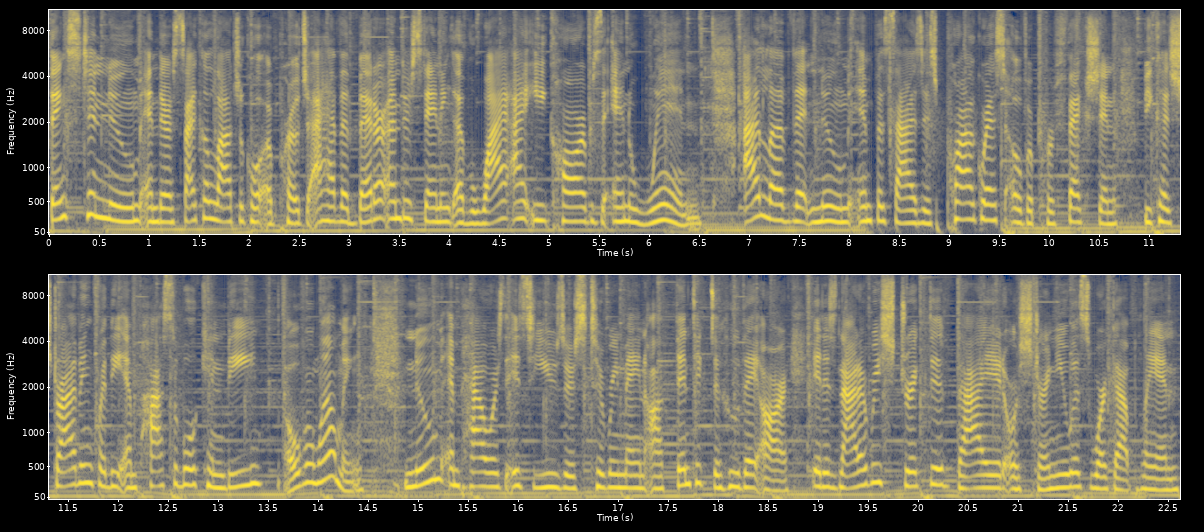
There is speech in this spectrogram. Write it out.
Thanks to Noom and their psychological approach, I have a better understanding of why I eat carbs and when. I love that Noom emphasizes progress over perfection because striving for the impossible can be overwhelming. Noom empowers its users to remain remain authentic to who they are. It is not a restrictive diet or strenuous workout plan.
